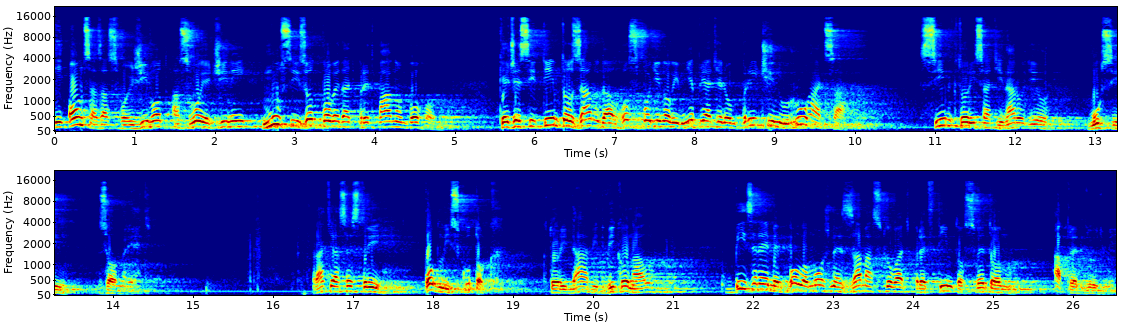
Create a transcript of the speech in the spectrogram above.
i on sa za svoj život a svoje činy musí zodpovedať pred Pánom Bohom. Keďže si týmto zavdal hospodinovým nepriateľom príčinu rúhať sa, syn, ktorý sa ti narodil, musí zomrieť. Bratia a sestry, podlý skutok, ktorý Dávid vykonal, by zrejme bolo možné zamaskovať pred týmto svetom a pred ľuďmi.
